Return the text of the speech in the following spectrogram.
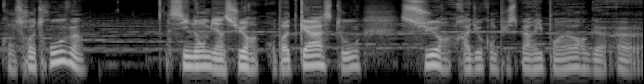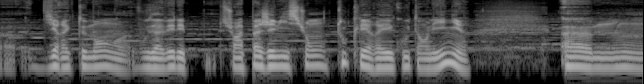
qu'on se retrouve. Sinon, bien sûr, en podcast ou sur radiocampusparis.org euh, directement, vous avez sur la page émission toutes les réécoutes en ligne. Euh,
